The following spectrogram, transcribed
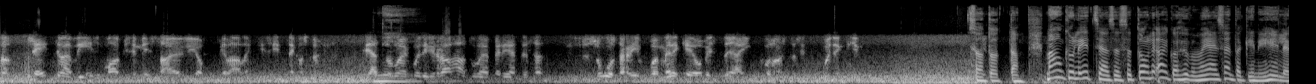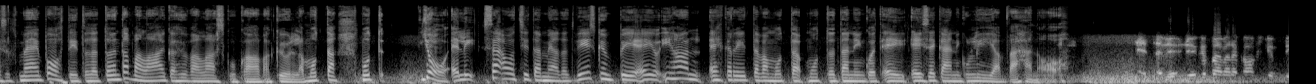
No 75 maksimissaan ylioppilaallekin sitten, koska sieltä niin. tulee kuitenkin, rahaa tulee periaatteessa suusta riippuen melkein ovista ja ikkunoista sitten kuitenkin se on totta. Mä oon kyllä itse asiassa, tuo oli aika hyvä. Mä jäin sen takia niin hiljaiseksi. Mä jäin pohtia tuota. Toi on tavallaan aika hyvä laskukaava kyllä. Mutta, mutta joo, eli sä oot sitä mieltä, että 50 ei ole ihan ehkä riittävä, mutta, mutta tota, niin kuin, että ei, ei sekään niin kuin liian vähän ole. Että ny- nykypäivänä 20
